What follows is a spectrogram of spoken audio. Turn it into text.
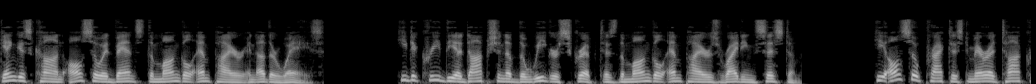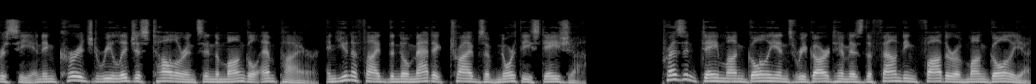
Genghis Khan also advanced the Mongol Empire in other ways. He decreed the adoption of the Uyghur script as the Mongol Empire's writing system. He also practiced meritocracy and encouraged religious tolerance in the Mongol Empire, and unified the nomadic tribes of Northeast Asia. Present-day Mongolians regard him as the founding father of Mongolia.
